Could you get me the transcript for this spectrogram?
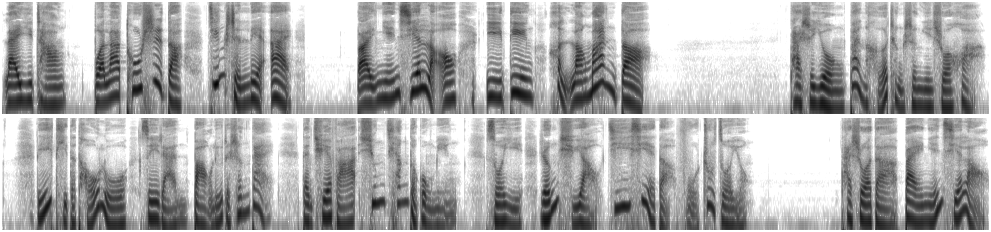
来一场。柏拉图式的精神恋爱，百年偕老一定很浪漫的。他是用半合成声音说话，离体的头颅虽然保留着声带，但缺乏胸腔的共鸣，所以仍需要机械的辅助作用。他说的“百年偕老”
